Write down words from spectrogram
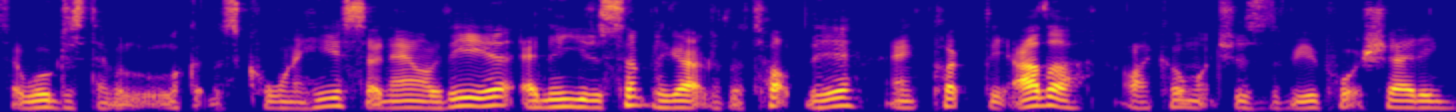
so we'll just have a look at this corner here so now we're there and then you just simply go up to the top there and click the other icon which is the viewport shading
